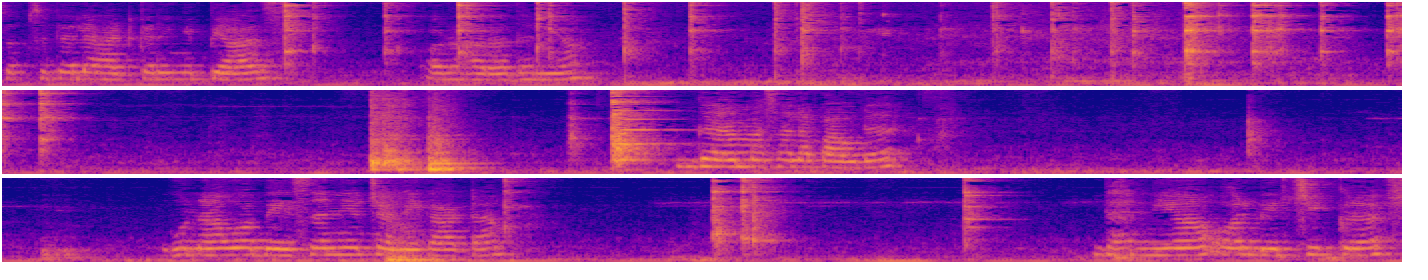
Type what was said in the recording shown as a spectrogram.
सबसे पहले ऐड करेंगे प्याज और हरा धनिया। गरम मसाला पाउडर, भुना हुआ बेसन या चने का आटा, धनिया और मिर्ची क्रश,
